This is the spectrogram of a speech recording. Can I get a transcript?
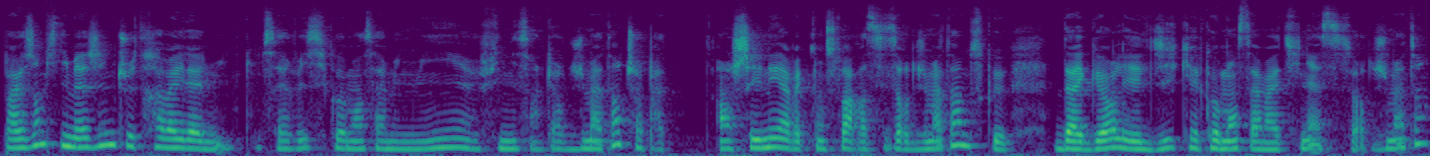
par exemple, imagine tu travailles la nuit, ton service commence à minuit, euh, finit 5h du matin, tu vas pas enchaîner avec ton soir à 6h du matin parce que Dagger, elle dit qu'elle commence à matinée à 6h du matin.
